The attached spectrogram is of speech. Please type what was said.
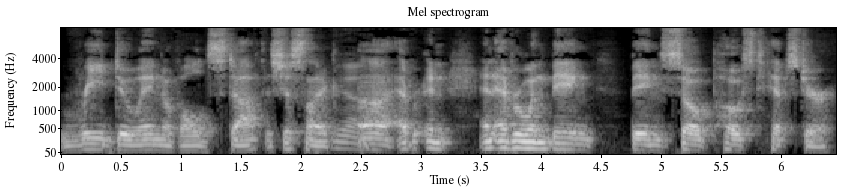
redoing of old stuff. It's just like Yeah. uh, ev- and and everyone being being so post hipster.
